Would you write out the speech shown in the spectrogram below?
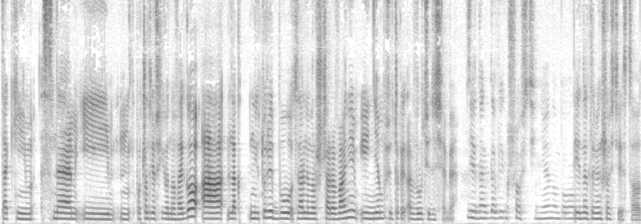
takim snem i mm, początkiem wszystkiego nowego, a dla niektórych był totalnym rozczarowaniem i nie musi czekać, aż wróci do siebie. Jednak dla większości, nie? No bo... Jednak dla większości jest to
